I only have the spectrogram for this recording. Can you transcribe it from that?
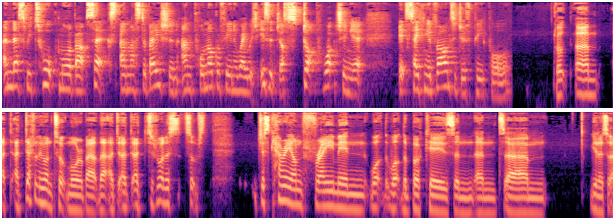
unless we talk more about sex and masturbation and pornography in a way which isn't just stop watching it; it's taking advantage of people. Well, um, I, I, definitely want to talk more about that. I, I, I just want to sort of just carry on framing what what the book is and and um, you know so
